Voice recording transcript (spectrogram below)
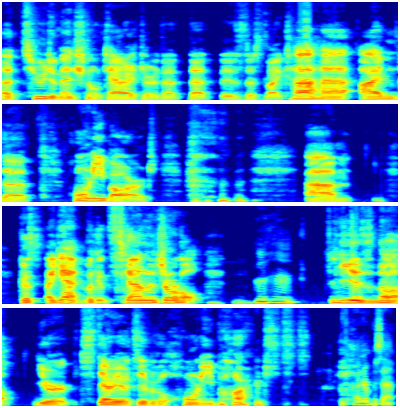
a two-dimensional character that that is just like haha i'm the horny bard. Um because again look at scanlan shorthalt hmm he is not your stereotypical horny bard. Hundred percent.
